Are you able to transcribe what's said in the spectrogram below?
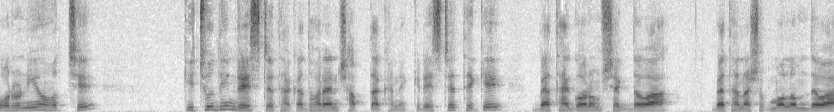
করণীয় হচ্ছে কিছুদিন রেস্টে থাকা। ধরেন সপ্তাহখানেক। রেস্টে থেকে ব্যথা গরম সেক দেওয়া ব্যথানাশক মলম দেওয়া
